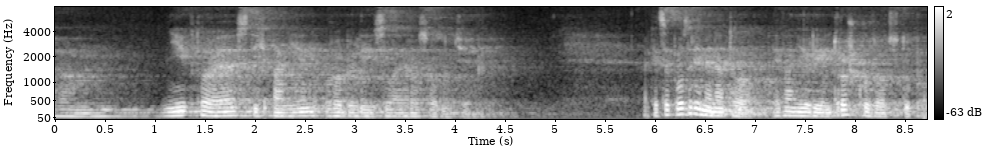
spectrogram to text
Um, niektoré z tých panien urobili zlé rozhodnutie. A keď sa pozrieme na to evanílium trošku z odstupu,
